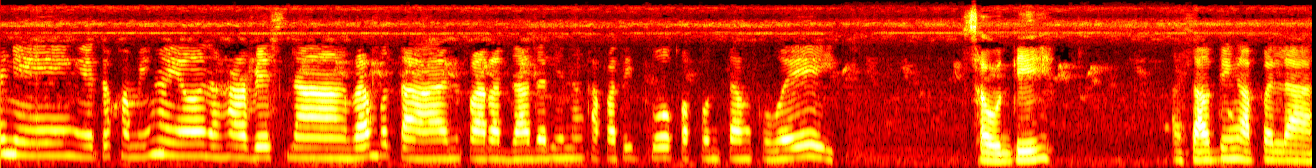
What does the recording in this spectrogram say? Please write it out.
morning! Ito kami ngayon, na harvest ng rambutan para dadalhin ng kapatid ko papuntang Kuwait. Saudi. Ah, Saudi nga pala.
